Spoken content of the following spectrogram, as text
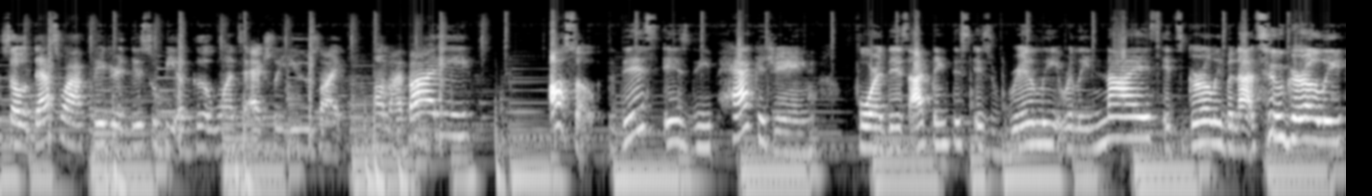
So that's why I figured this would be a good one to actually use like on my body. Also, this is the packaging for this. I think this is really, really nice. It's girly, but not too girly.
